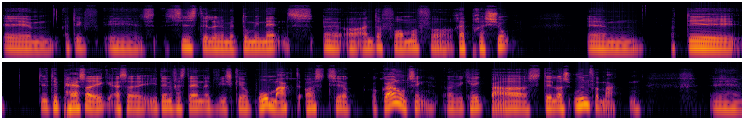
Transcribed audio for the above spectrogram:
øh, og det øh, sidestiller det med dominans øh, og andre former for repression. Øh, og det, det, det passer ikke, altså i den forstand, at vi skal jo bruge magt også til at, at gøre nogle ting, og vi kan ikke bare stille os uden for magten. Øh,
